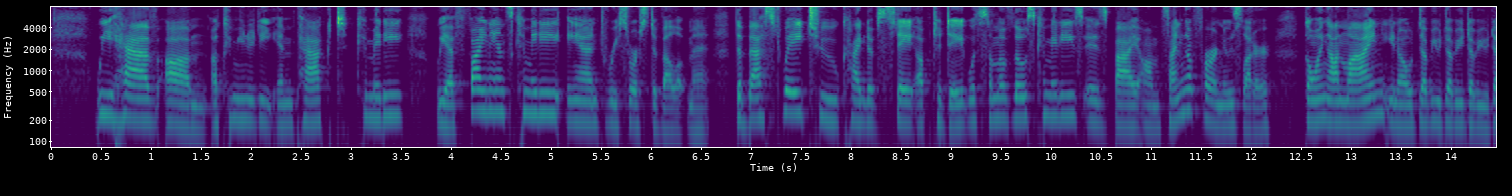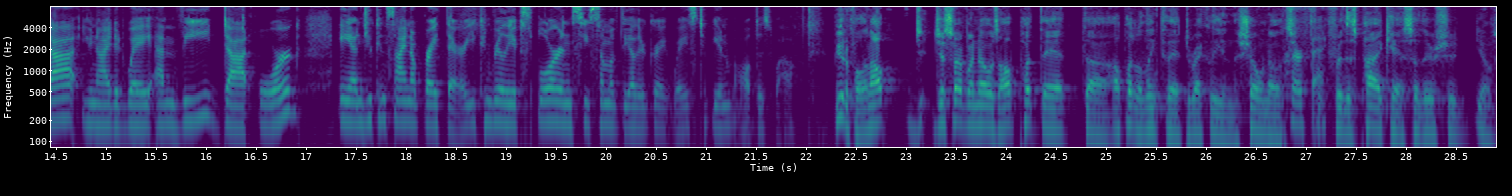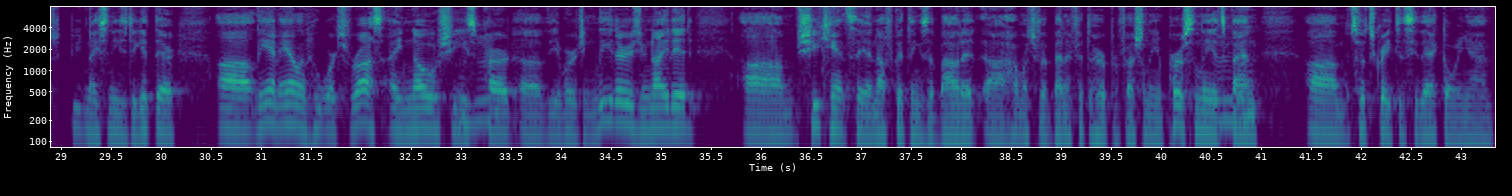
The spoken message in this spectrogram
We have um, a community impact committee, we have finance committee, and resource development. The best way to kind of stay up to date with some of those committees is by um, signing up for our newsletter, going online, you know, www.unitedwaymv.org, and you can sign up right there. You can really explore and see some of the other great ways to be involved as well. Beautiful, and I'll j- just so everyone knows, I'll put that uh, I'll put a link to that directly in the show notes. F- for this podcast. So there should you know be nice and easy to get there. Uh, Leanne Allen, who works for us, I know she's mm-hmm. part of the Emerging Leaders United. Um, she can't say enough good things about it. Uh, how much of a benefit to her professionally and personally it's mm-hmm. been. Um, so it's great to see that going on.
